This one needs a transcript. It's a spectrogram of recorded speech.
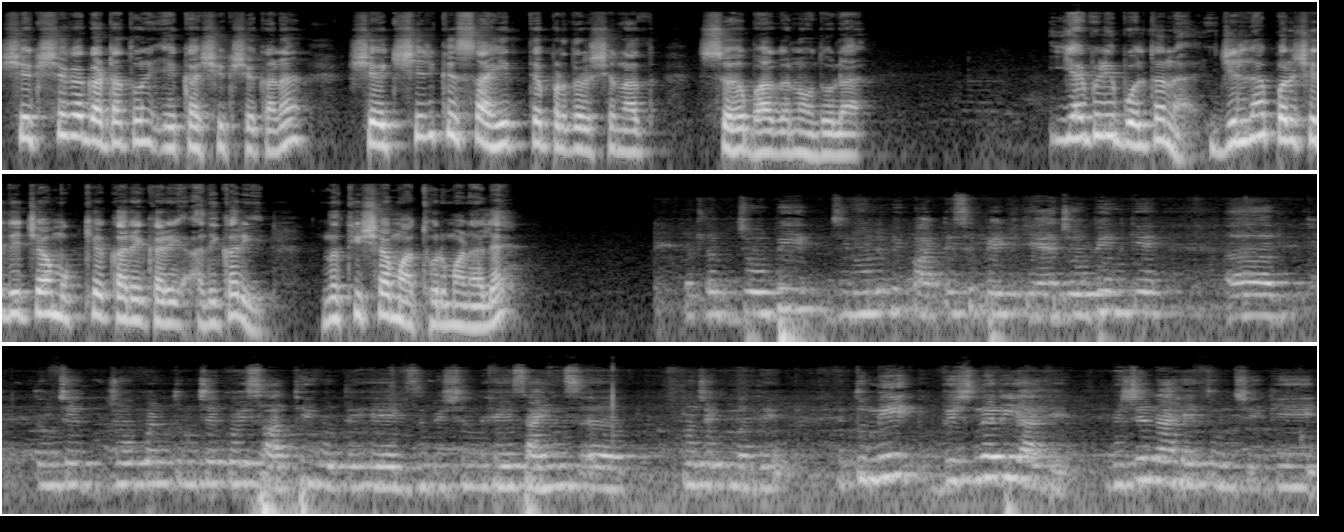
शिक्षक गटातून एका शिक्षकानं शैक्षणिक साहित्य प्रदर्शनात सहभाग नोंदवला. यावेळी बोलताना जिल्हा परिषदेच्या मुख्य कार्यकारी अधिकारी नथिशा माथुर म्हणाल्या मतलब जो भी जिन्होंने भी पार्टिसिपेट किया है जो भी इनके तुमचे जो पण तुमचे कोई साथी होते हे एक्झिबिशन हे सायन्स प्रोजेक्टमध्ये तुम्ही विजनरी आहे. विजन आहे तुमची की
